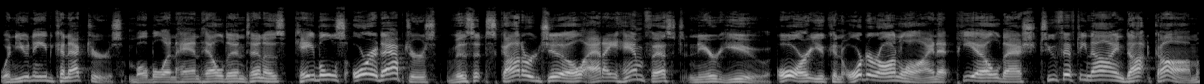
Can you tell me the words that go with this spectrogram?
When you need connectors, mobile and handheld antennas, cables, or adapters, visit Scott or Jill at a Hamfest near you. Or you can order online at pl-259.com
